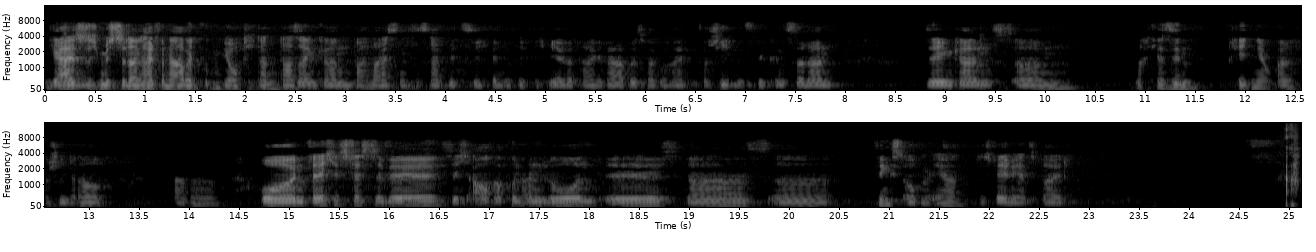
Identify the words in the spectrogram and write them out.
Ja, also ich müsste dann halt von der Arbeit gucken, wie oft ich dann da sein kann, weil meistens ist es halt witzig, wenn du wirklich mehrere Tage da bist, weil du halt verschiedenste Künstler dann sehen kannst. Ähm, macht ja Sinn, treten ja auch alle verschieden auf. Aber und welches Festival sich auch ab und an lohnt, ist das äh, Pfingst Open Air. Das wäre jetzt bald. Ha,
